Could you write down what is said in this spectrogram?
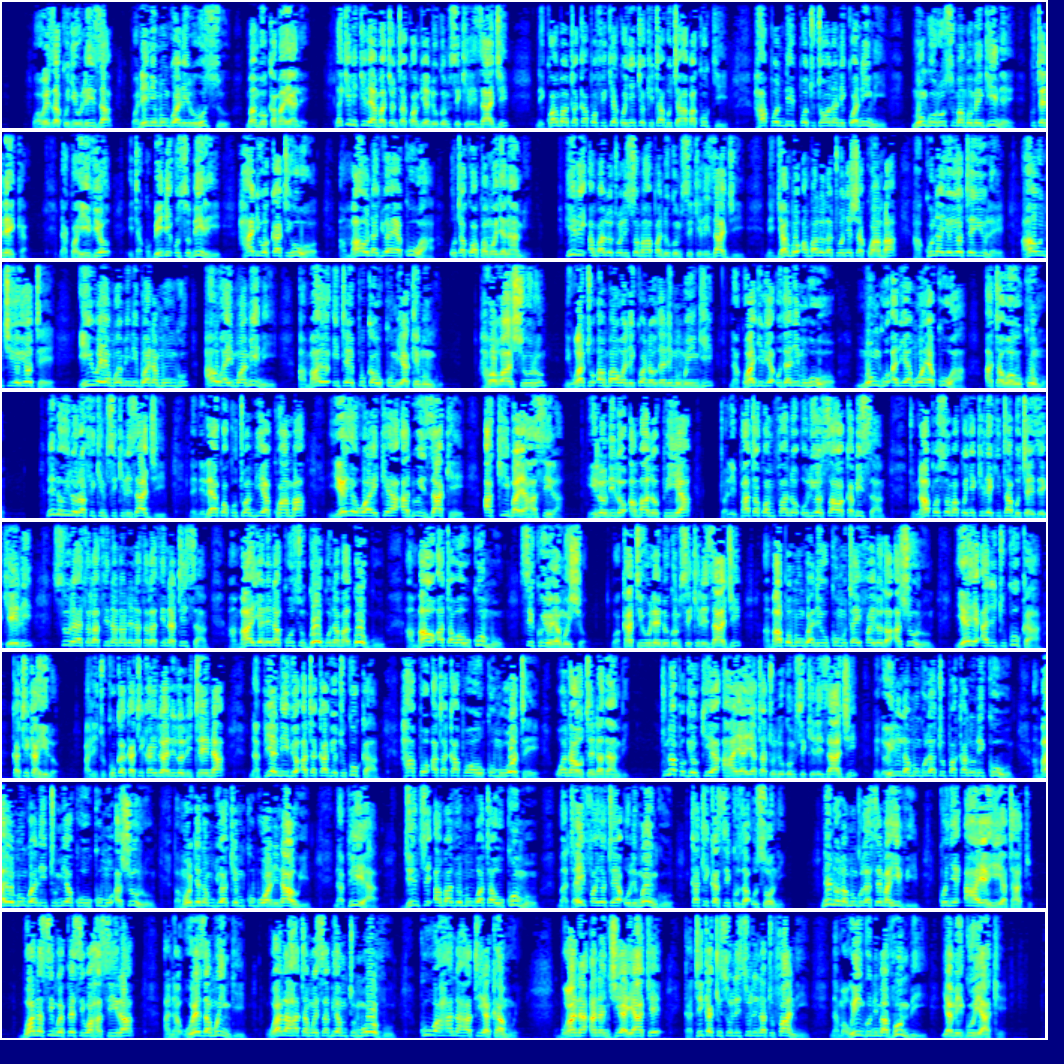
Waweza kujiuliza kwa nini mungu aliruhusu mambo kama yale? Lakini kile ambacho nitakwambia ndugu msikilizaji ni kwamba tutakapofikia kwenye hicho kitabu cha habakuki hapo ndipo tutaona ni kwa nini mungu huruhusu mambo mengine kutendeka. Na kwa hivyo itakubidi usubiri hadi wakati huo ambao najua ya kuwa utakuwa pamoja nami. Hili ambalo twalisoma hapa ndugu msikilizaji ni jambo ambalo latuonyesha kwamba hakuna yoyote yule au nchi yoyote iwe yamwamini bwana mungu au haimwamini ambayo itaepuka hukumu yake mungu. Hawa waashuru ni watu ambao walikuwa na udhalimu mwingi na kwa ajili ya udhalimu huo mungu aliamua ya kuwa atawahukumu. Neno hilo rafiki msikilizaji laendelea kwa kutwambia kwamba yeye huwaekea adui zake akiba ya hasira. Hilo ndilo ambalo pia twalipata kwa mfano ulio sawa kabisa tunaposoma kwenye kile kitabu cha ezekieli sura ya 38 na 39 ambaye yanena kuhusu gogu na magogu ambao atawahukumu siku hiyo ya mwisho wakati ule ndugu msikilizaji ambapo mungu alihukumu taifa hilo la ashuru yeye alitukuka katika hilo. Alitukuka katika hilo alilolitenda na pia ndivyo atakavyotukuka hapo atakapowahukumu wote wanaotenda dhambi. Tunapogeukia aya ya tatu ndugu msikilizaji neno hili la mungu latupa kanuni kuu ambayo mungu aliitumia kuhukumu ashuru pamoja na mji wake mkubwa wa ninawi na pia jinsi ambavyo mungu atahukumu mataifa yote ya ulimwengu katika siku za usoni. Neno la mungu lasema hivi kwenye aya hii ya tatu. Bwana si mwepesi wa hasira ana uweza mwingi wala hatamhesabia mtu mwovu kuwa hana hatia kamwe. Bwana ana njia yake katika kisulisuli na tufani na mawingu ni mavumbi ya miguu yake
